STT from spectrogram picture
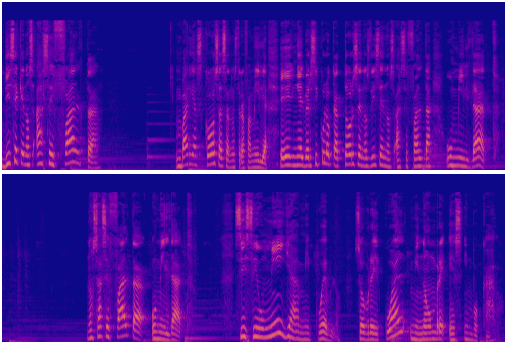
dice que nos hace falta varias cosas a nuestra familia. En el versículo 14 nos dice nos hace falta humildad. nos hace falta humildad. Si se humilla a mi pueblo, sobre el cual mi nombre es invocado.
